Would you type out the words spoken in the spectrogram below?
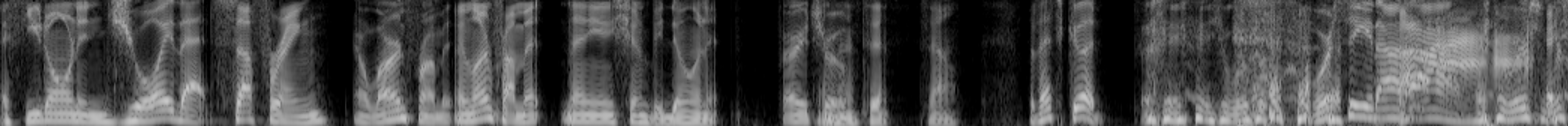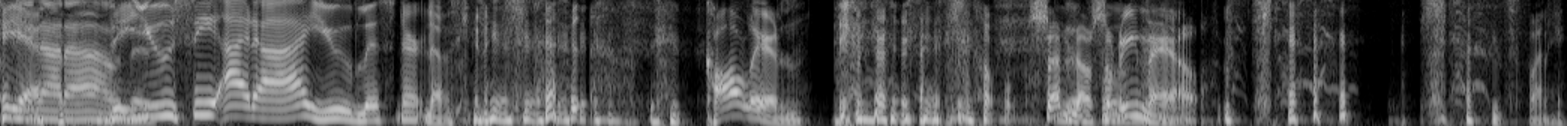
if you don't enjoy that suffering and learn from it. and learn from it, then you shouldn't be doing it. Very And true. that's it. So, but that's good. we're, we're seeing eye to eye. We're, we're seeing Yeah. eye to eye. Do this. you see eye to eye, you listener? No, I was kidding. Call in. Send us an email. it's funny.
